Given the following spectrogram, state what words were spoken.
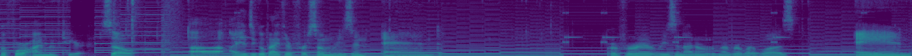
before I moved here. So, uh, I had to go back there for some reason, and or for a reason I don't remember what it was, and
